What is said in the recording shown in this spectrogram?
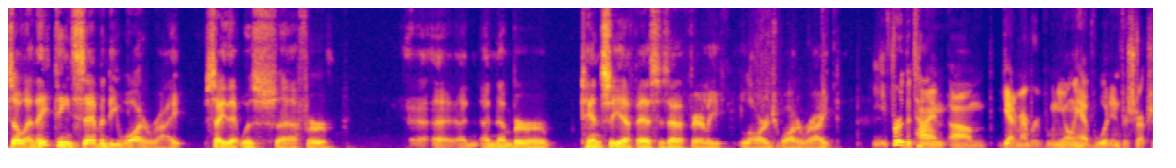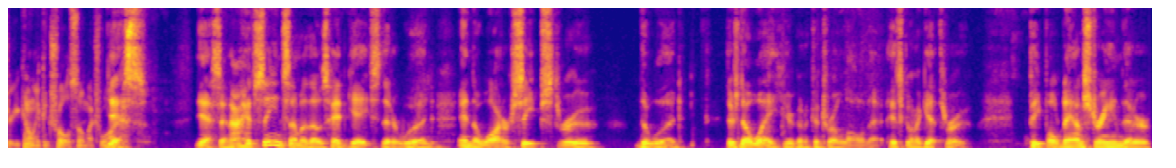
So an 1870 water right, say that was uh, for a, a, a number 10 CFS. Is that a fairly large water right? for the time, um, you got to remember when you only have wood infrastructure, you can only control so much water. Yes. Yes. And I have seen some of those head gates that are wood and the water seeps through the wood. There's no way you're going to control all of that. It's going to get through. People downstream that are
